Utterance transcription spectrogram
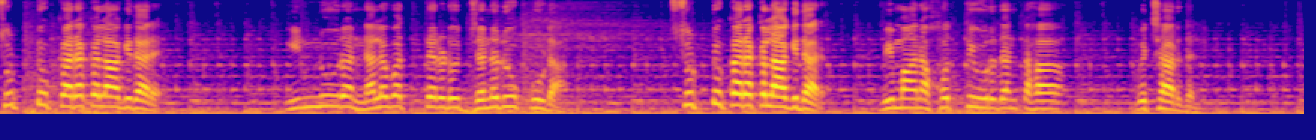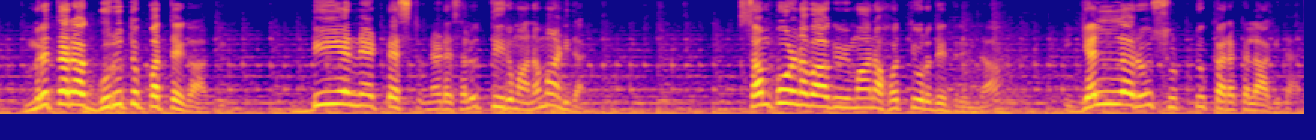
ಸುಟ್ಟು ಕರಕಲಾಗಿದ್ದಾರೆ. ಇನ್ನೂರ ನಲವತ್ತೆರಡು ಜನರು ಕೂಡ ಸುಟ್ಟು ಕರಕಲಾಗಿದ್ದಾರೆ. ವಿಮಾನ ಹೊತ್ತಿ ಉರಿದಂತಹ ವಿಚಾರದಲ್ಲಿ ಮೃತರ ಗುರುತು ಪತ್ತೆಗಾಗಿ ಡಿಎನ್ಎ ಟೆಸ್ಟ್ ನಡೆಸಲು ತೀರ್ಮಾನ ಮಾಡಿದ್ದಾರೆ ಸಂಪೂರ್ಣವಾಗಿ ವಿಮಾನ ಹೊತ್ತಿರುವುದರಿಂದ ಎಲ್ಲರೂ ಸುಟ್ಟು ಕರಕಲಾಗಿದ್ದಾರೆ.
